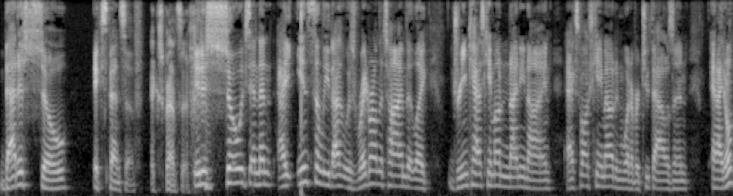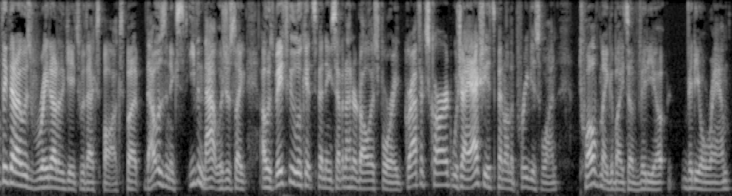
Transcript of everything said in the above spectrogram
that is so expensive. expensive It is so ex- and then I instantly that was right around the time that like Dreamcast came out in 99, Xbox came out in whatever 2000, and I don't think that I was right out of the gates with Xbox, but that was an ex- even that was just like I was basically looking at spending $700 for a graphics card, which I actually had spent on the previous one, 12 megabytes of video video RAM,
